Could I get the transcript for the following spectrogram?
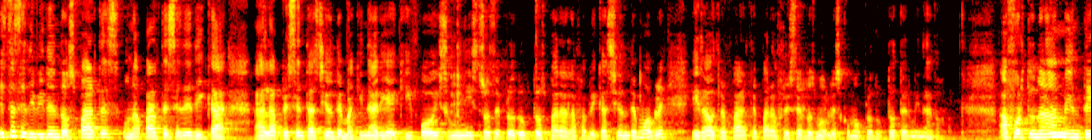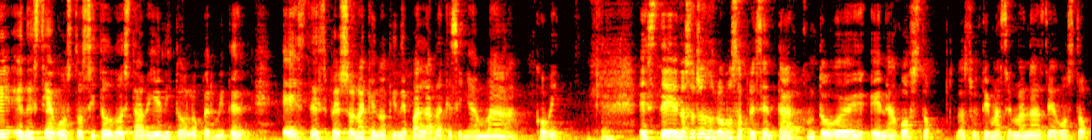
Esta se divide en dos partes. Una parte se dedica a la presentación de maquinaria, equipo y suministros de productos para la fabricación de mueble y la otra parte para ofrecer los muebles como producto terminado. Afortunadamente en este agosto, si todo está bien y todo lo permite, esta es persona que no tiene palabra que se llama COVID. Este, nosotros nos vamos a presentar junto eh, en agosto, las últimas semanas de agosto,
